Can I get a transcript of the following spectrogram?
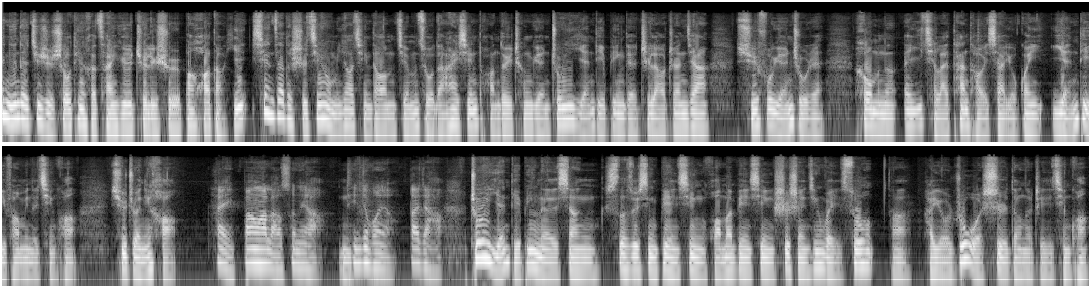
欢迎您的继续收听和参与，这里是八华导医。现在的时间，我们邀请到我们节目组的爱心团队成员、中医眼底病的治疗专家徐福元主任，和我们呢，哎，一起来探讨一下有关于眼底方面的情况。徐主任你好。嗨，邦华老师你好，听众朋友大家好。中医眼底病呢，像色素性变性、黄斑变性、视神经萎缩啊，还有弱视等等这些情况，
